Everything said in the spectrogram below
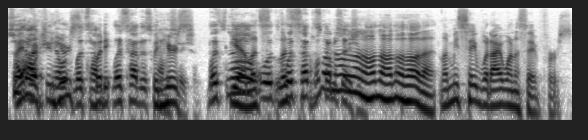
So I actually, no. Let's have but let's have this conversation. Let's no, yeah, let's let's, let's have this hold on, conversation. Hold on, hold on, hold on. Let me say what I want to say 1st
